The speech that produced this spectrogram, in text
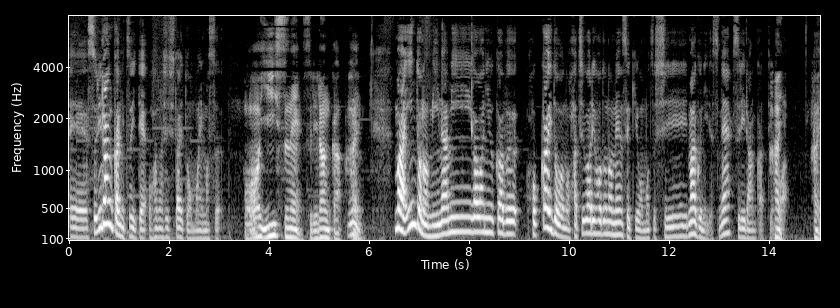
えースリランカについてお話ししたいと思います。おーいいっすね。スリランカ、はい。うんまあインドの南側に浮かぶ北海道の8割ほどの面積を持つ島国ですね。スリランカっていうのは、はい。はい。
